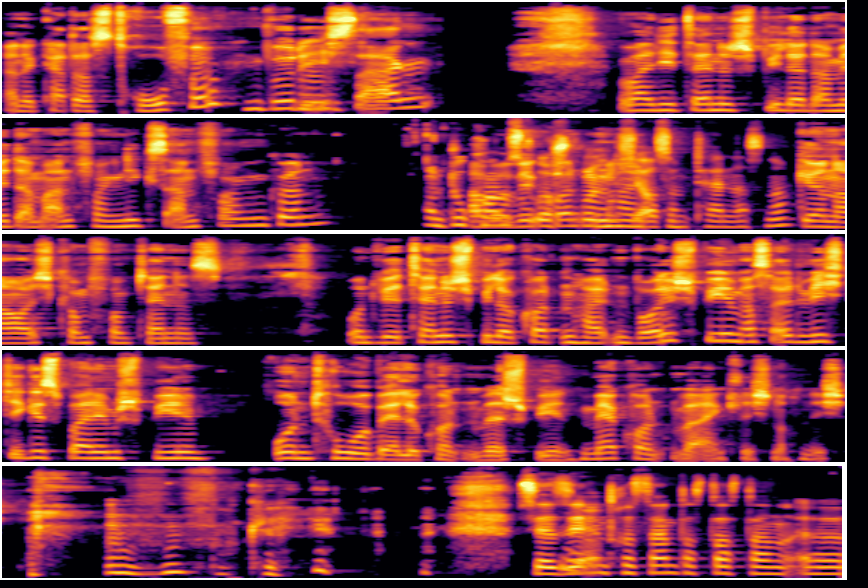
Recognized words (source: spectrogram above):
äh, eine Katastrophe, würde mhm. ich sagen, weil die Tennisspieler damit am Anfang nichts anfangen können. Und du kommst ursprünglich halt, aus dem Tennis, ne? Genau, ich komme vom Tennis. Und wir Tennisspieler konnten halt ein Volley spielen, was halt wichtig ist bei dem Spiel. Und hohe Bälle konnten wir spielen. Mehr konnten wir eigentlich noch nicht. Mhm, okay. Ist ja sehr ja. interessant, dass das dann äh,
